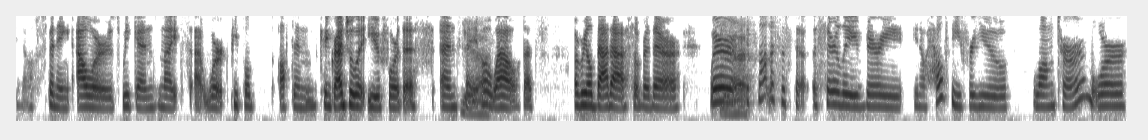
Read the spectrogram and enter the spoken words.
you know, spending hours, weekends, nights at work. People often congratulate you for this and say, yeah. "Oh, wow, that's a real badass over there." Where yeah. it's not necessarily very, you know, healthy for you long term or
